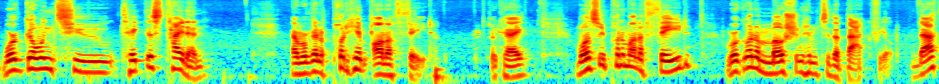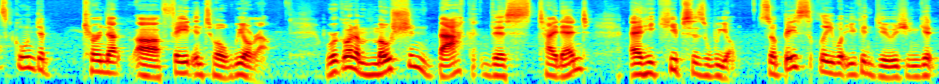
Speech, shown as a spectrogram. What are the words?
we're going to take this tight end and we're going to put him on a fade. Okay. Once we put him on a fade, we're going to motion him to the backfield. That's going to turn that uh, fade into a wheel route we're going to motion back this tight end, and he keeps his wheel. So basically, what you can do is you can get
